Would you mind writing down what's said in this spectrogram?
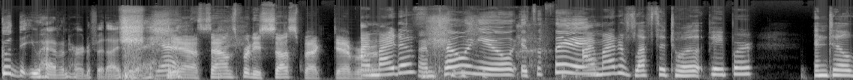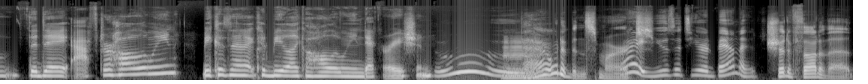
Good that you haven't heard of it, I say. Yeah. Yeah, sounds pretty suspect, Deborah. I might have I'm telling you, it's a thing. I might have left the toilet paper until the day after Halloween because then it could be like a Halloween decoration. Ooh. Mm. That would have been smart. Right, use it to your advantage. Should have thought of that.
